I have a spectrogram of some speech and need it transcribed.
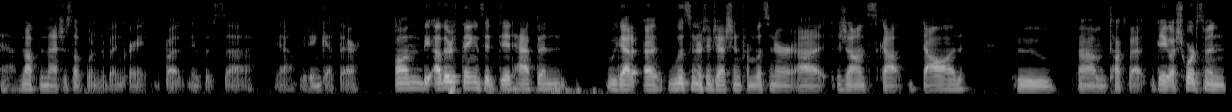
Uh, not the match itself wouldn't have been great, but it was. Uh, yeah, we didn't get there. On the other things that did happen, we got a listener suggestion from listener uh, Jean Scott Dodd, who um, talks about Diego Schwartzman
